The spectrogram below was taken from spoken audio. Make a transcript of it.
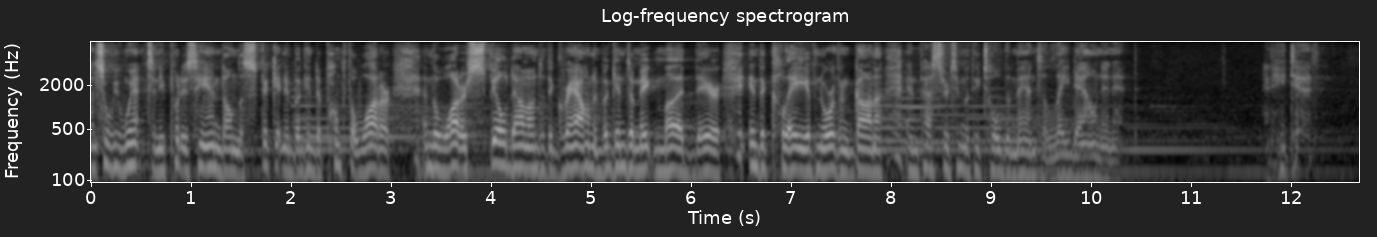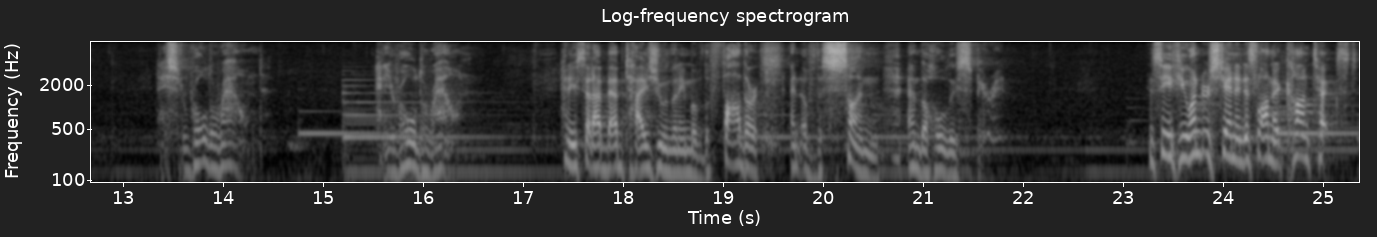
And so he went and he put his hand on the spigot and he began to pump the water, and the water spilled down onto the ground and began to make mud there in the clay of northern Ghana. And Pastor Timothy told the man to lay down in it. And he did. And he said, roll around. And he rolled around. And he said, I baptize you in the name of the Father and of the Son and the Holy Spirit. And see, if you understand in Islamic context,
